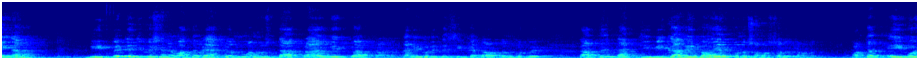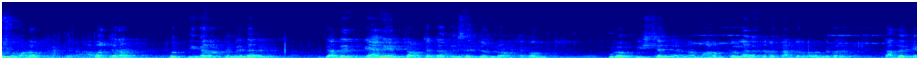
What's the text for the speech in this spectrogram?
এই না নিড বেস এডুকেশনের মাধ্যমে একজন মানুষ তার প্রায়োগিক বা কারিগরিতে শিক্ষাটা অর্জন করবে, তাতে তার জীবিকা নির্বাহের কোনো সমস্যা হবে না। অর্থাৎ এই বৈষম্যটাও থাকবে না। আবার যারা সত্যিকার অর্থে মেধাবী, যাদের জ্ঞানের চর্চাটা দেশের জন্য এবং পুরো বিশ্বের জন্য, মানব কল্যাণের জন্য কার্যকর হতে পারে, তাদেরকে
